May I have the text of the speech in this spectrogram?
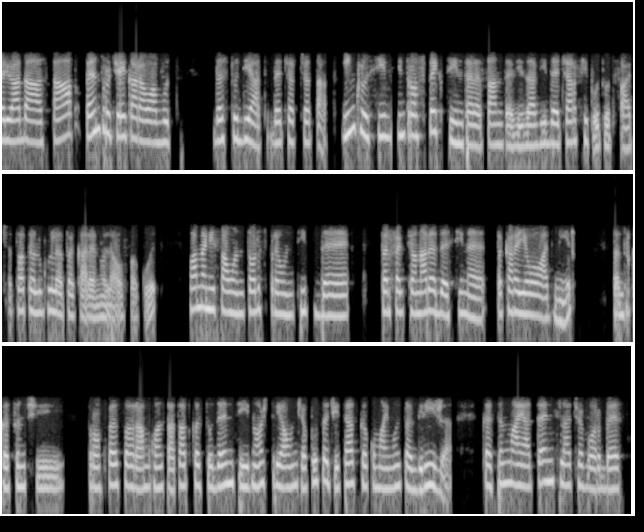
perioada asta, pentru cei care au avut de studiat, de cercetat, inclusiv introspecții interesante vis-a-vis de ce ar fi putut face, toate lucrurile pe care nu le-au făcut, oamenii s-au întors spre un tip de perfecționare de sine pe care eu o admir, pentru că sunt și profesor, am constatat că studenții noștri au început să citească cu mai multă grijă, că sunt mai atenți la ce vorbesc,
